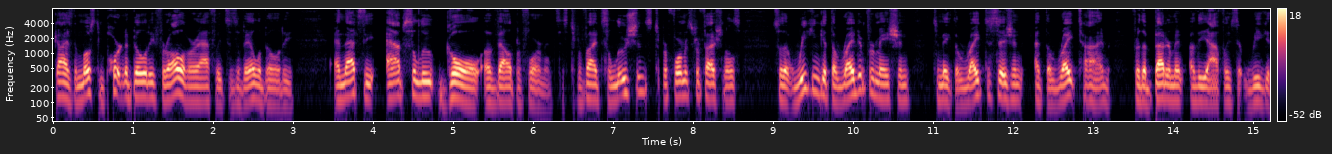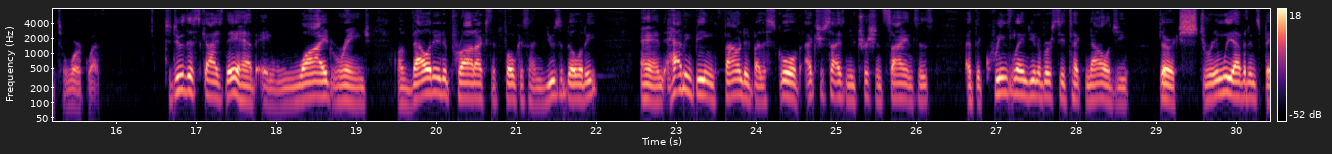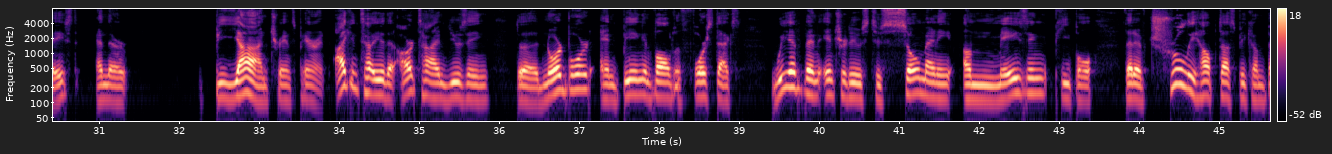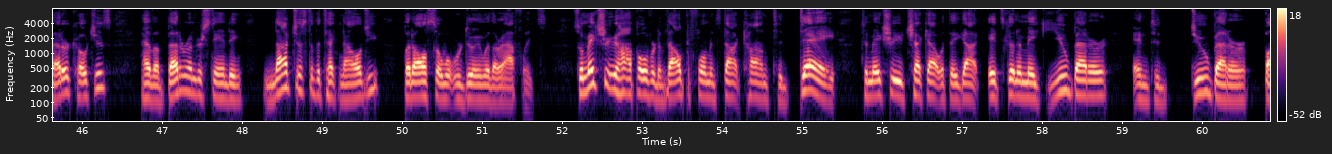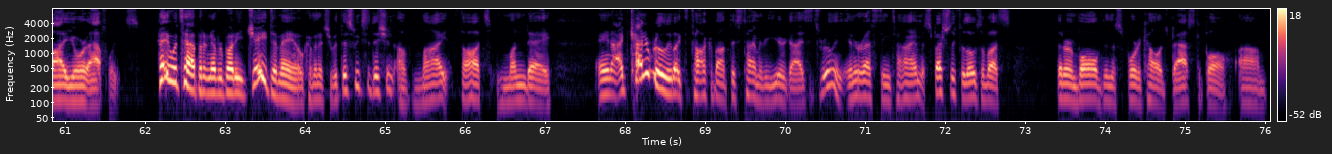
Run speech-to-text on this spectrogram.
Guys, the most important ability for all of our athletes is availability, and that's the absolute goal of VALD Performance, is to provide solutions to performance professionals so that we can get the right information to make the right decision at the right time for the betterment of the athletes that we get to work with. To do this, guys, they have a wide range of validated products that focus on usability and having being founded by the School of Exercise Nutrition Sciences at the Queensland University of Technology, they're extremely evidence based and they're beyond transparent. I can tell you that our time using the NordBord and being involved with ForceDecks, we have been introduced to so many amazing people that have truly helped us become better coaches, have a better understanding, not just of the technology, but also what we're doing with our athletes. So make sure you hop over to valdperformance.com today to make sure you check out what they got. It's going to make you better and to do better by your athletes. Hey, what's happening, everybody? Jay DeMeo coming at you with this week's edition of My Thoughts Monday. And I'd kind of really like to talk about this time of the year, guys. It's really an interesting time, especially for those of us that are involved in the sport of college basketball. Um,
